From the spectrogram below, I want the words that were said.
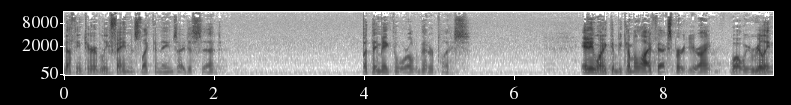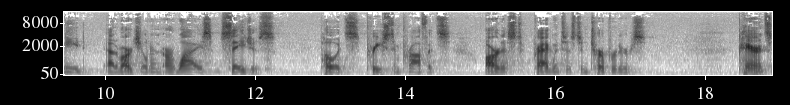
nothing terribly famous like the names I just said. But they make the world a better place. Anyone can become a life expert, you're right. What we really need out of our children are wise sages, poets, priests, and prophets artists, pragmatists, interpreters. Parents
